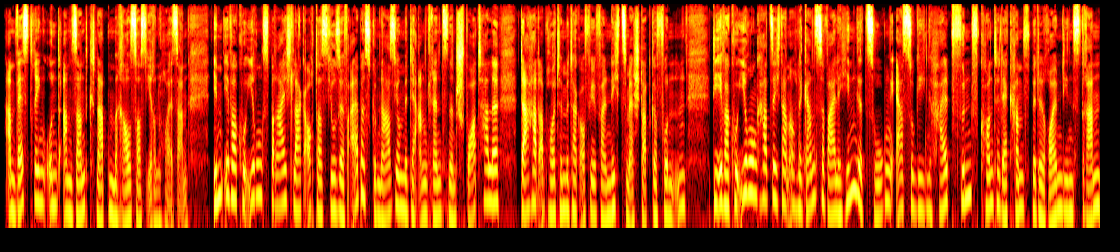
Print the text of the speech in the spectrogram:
am Westring und am Sandknappen raus aus ihren Häusern. Im Evakuierungsbereich lag auch das Josef Albers Gymnasium mit der angrenzenden Sporthalle. Da hat ab heute Mittag auf jeden Fall nichts mehr stattgefunden. Die Evakuierung hat sich dann auch eine ganze Weile hingezogen. Erst so gegen halb fünf konnte der Kampfmittelräumdienst dran.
